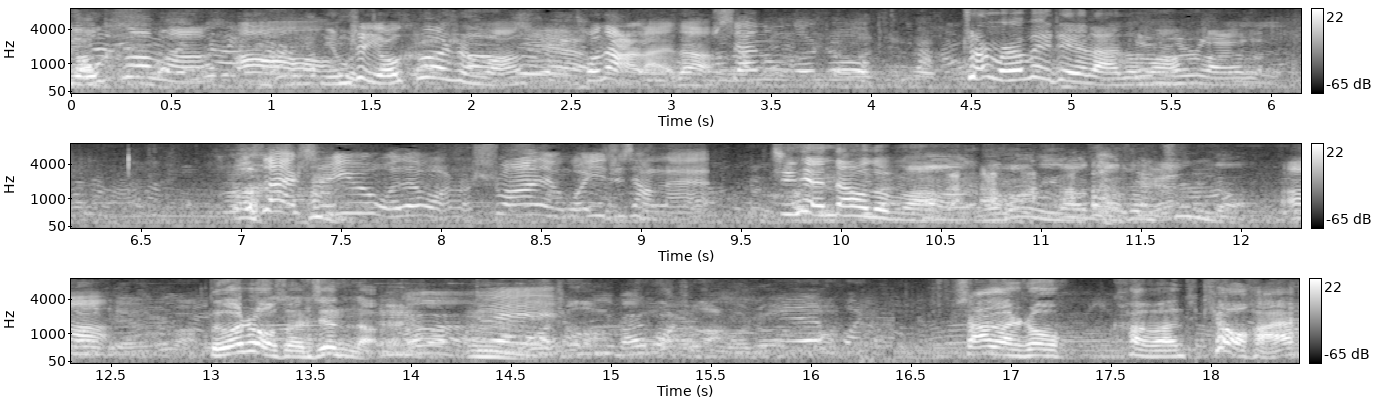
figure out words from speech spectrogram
游客吗？啊，你们是游客是吗？从哪儿来的？山东德州。专门为这个来的吗？专门来的。不算是，因为我在网上刷见过，一直想来。今天到的吗？我告诉你啊，打算近的啊，德州算近的。对，一百多车。啥感受？看完跳海，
